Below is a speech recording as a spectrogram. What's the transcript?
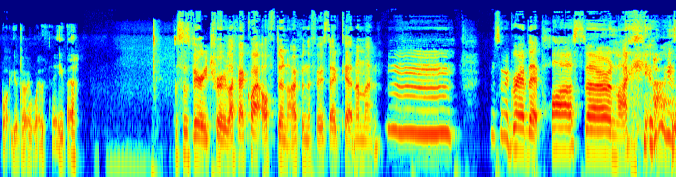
what you're doing with either. This is very true. Like, I quite often open the first aid kit and I'm like, hmm, I'm just gonna grab that plaster and like here's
